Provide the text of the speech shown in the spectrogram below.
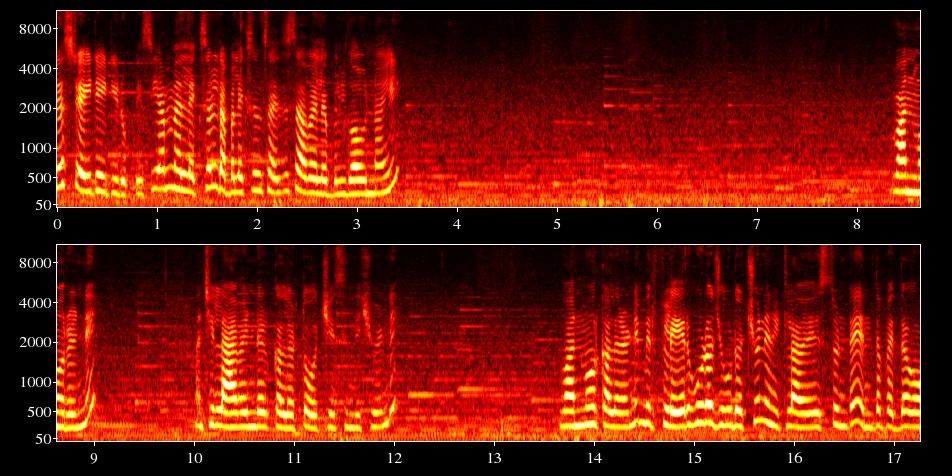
Just eight eighty rupees. M L XL double XL sizes అవైలబుల్గా ఉన్నాయి. వన్ మోర్ అండి. మంచి లావెండర్ కలర్తో వచ్చేసింది చూడండి. వన్ మోర్ కలర్ అండి. మీరు ఫ్లేర్ కూడా చూడొచ్చు. నేను ఇట్లా వేస్తుంటే ఎంత పెద్దగా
